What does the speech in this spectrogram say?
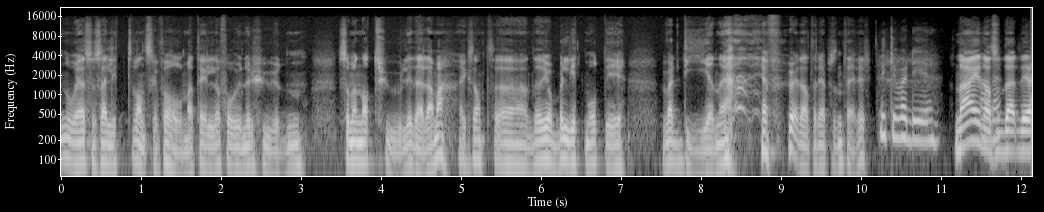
noe jeg syns er litt vanskelig å forholde meg til å få under huden som en naturlig del av meg. ikke sant? Eh, Det jobber litt mot de verdiene jeg føler at det representerer. Hvilke verdier Nei, Er altså, det, det,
